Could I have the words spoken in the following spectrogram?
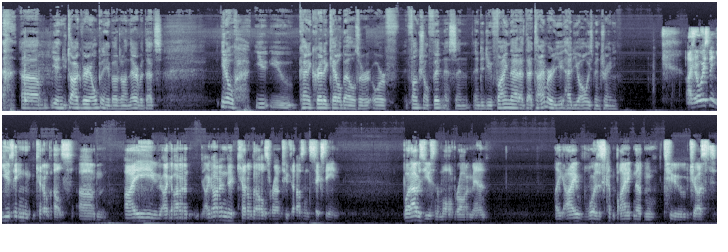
um, and you talk very openly about it on there, but that's you know, you you kind of credit kettlebells or or f- functional fitness, and and did you find that at that time, or you had you always been training? I had always been using kettlebells. Um, I I got I got into kettlebells around 2016, but I was using them all wrong, man. Like I was combining them to just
